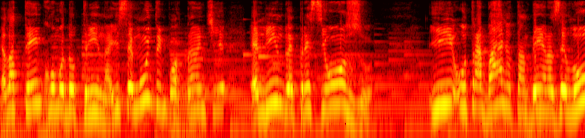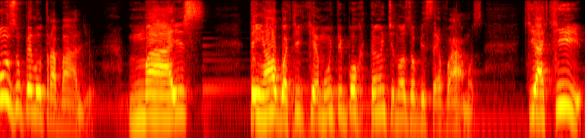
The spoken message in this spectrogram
ela tem como doutrina. Isso é muito importante é lindo, é precioso. E o trabalho também era zeloso pelo trabalho. Mas tem algo aqui que é muito importante nós observarmos. Que aqui,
